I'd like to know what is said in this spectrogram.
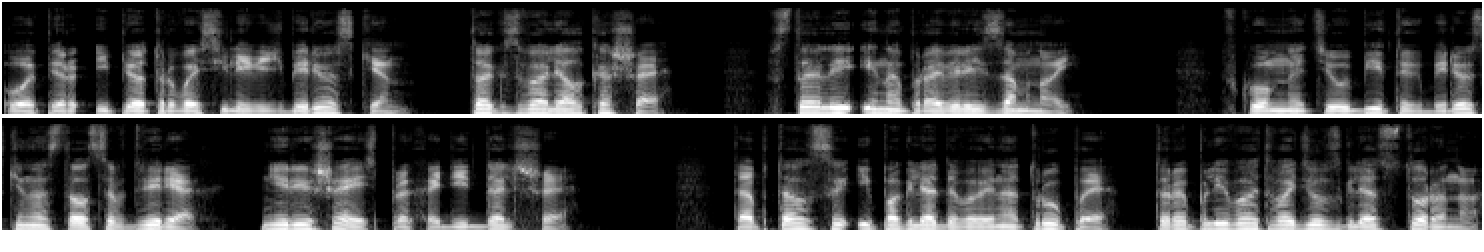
Опер и Петр Васильевич Березкин, так звали алкаша, встали и направились за мной. В комнате убитых Березкин остался в дверях, не решаясь проходить дальше. Топтался и, поглядывая на трупы, торопливо отводил взгляд в сторону.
